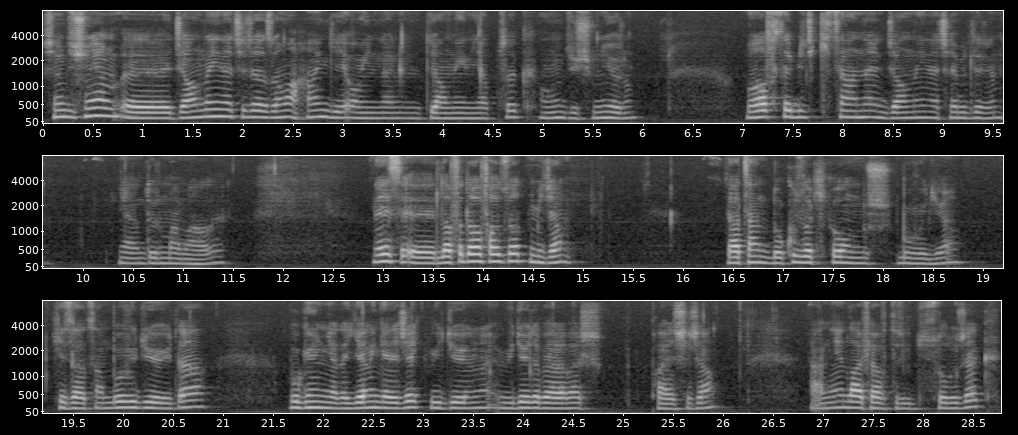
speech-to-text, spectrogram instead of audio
Şimdi düşünüyorum e, canlı yayın açacağız ama hangi oyunların canlı yayını yaptık onu düşünüyorum. Bu hafta bir iki tane canlı yayın açabilirim. Yani duruma bağlı. Neyse e, lafı daha fazla atmayacağım. Zaten 9 dakika olmuş bu video. Ki zaten bu videoyu da bugün ya da yarın gelecek videoyu videoyla beraber paylaşacağım. Yani life after videosu olacak.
